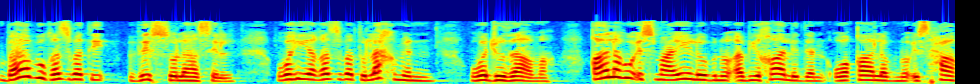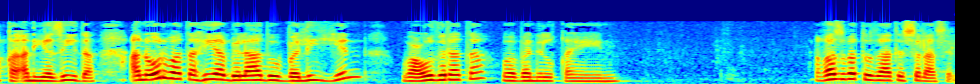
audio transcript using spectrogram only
باب غزبتی وہی غزبت لخمن و جزام قاله اسماعیل ابن ابی خالد وقال ابن اسحاق ان یزید ان اروت ہی بلاد بلی وعذرت وبن القین. غزبت ذات السلاسل.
